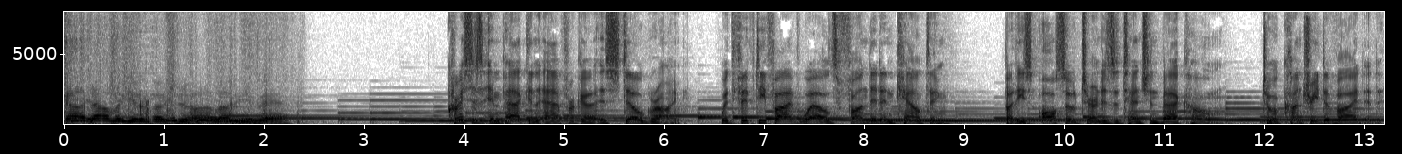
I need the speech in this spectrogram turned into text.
God, don't forget emotional. I love you, man. Chris's impact in Africa is still growing, with 55 wells funded and counting. But he's also turned his attention back home to a country divided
